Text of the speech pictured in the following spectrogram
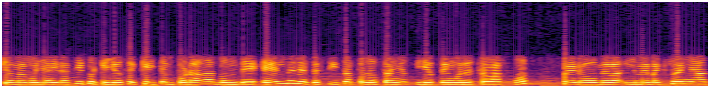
yo me voy a ir así porque yo sé que hay temporadas donde él me necesita por los años que yo tengo en el trabajo, pero me va, me va a extrañar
